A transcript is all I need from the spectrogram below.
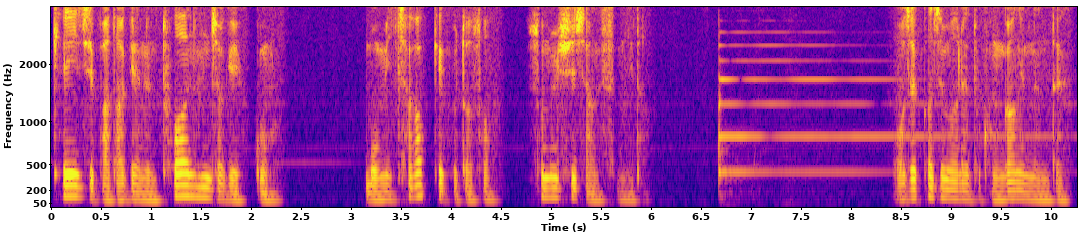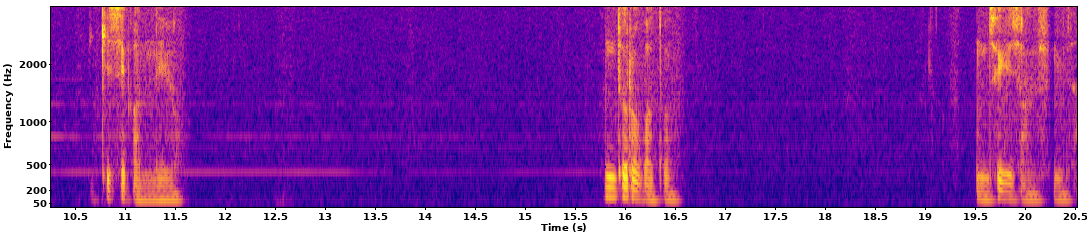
케이지 바닥에는 토한 흔적이 있고 몸이 차갑게 굳어서 숨을 쉬지 않습니다. 어제까지만 해도 건강했는데 믿기지가 않네요. 흔들어 봐도 움직이지 않습니다.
